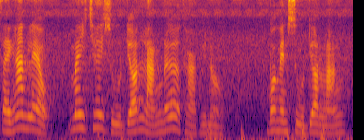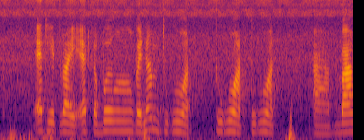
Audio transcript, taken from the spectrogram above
ใส่งานแล้วไม่ใช่สูตรย้อนหลังเด้อค่ะพี่น้องบ่แม่นสูตรย้อนหลัง แอดเฮ็ดไว้แอดก็เบิงไปนํทุกงวด ทุกงวด ทุกงวดอ่าบาง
